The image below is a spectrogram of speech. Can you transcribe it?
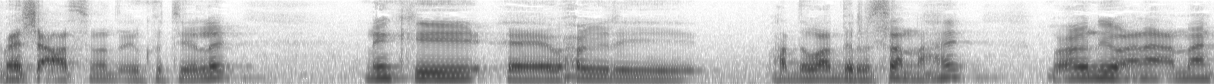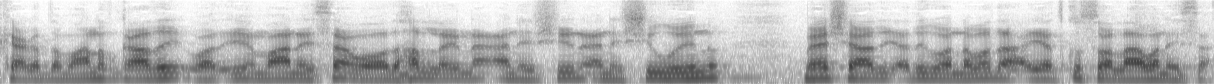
Meesha caasimadda ay ku tiilay ninkii eh, wuxuu yidhi hadda waa dirirsannahay wuxuu niyo anaa ammaankaaga damaanad qaaday. Waad ii imaanaysaa waa wada hadlaynaa aan heshiin aan heshiin weyno. Meeshaadii adigoo nabad ah ayaad ku soo laabanaysaa.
